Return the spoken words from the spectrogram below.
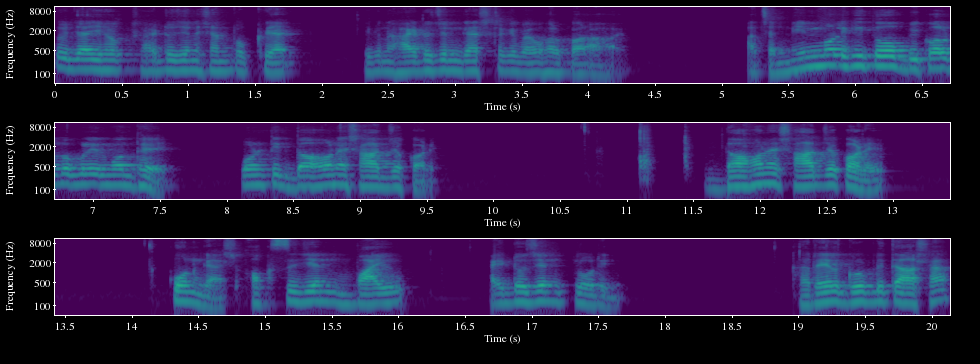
তো যাই হোক হাইড্রোজেনেশন প্রক্রিয়ায় এখানে হাইড্রোজেন গ্যাসটাকে ব্যবহার করা হয়। আচ্ছা নিম্নলিখিত বিকল্পগুলির মধ্যে কোনটি দহনে সাহায্য করে? দহনে সাহায্য করে কোন গ্যাস? অক্সিজেন, বায়ু, হাইড্রোজেন, ক্লোরিন। রেল গ্রুপ ডিতে আসা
